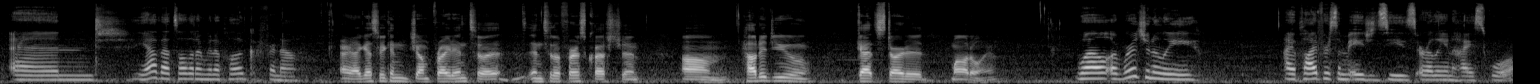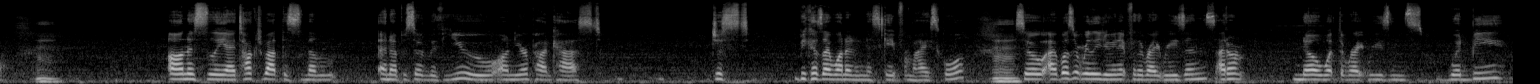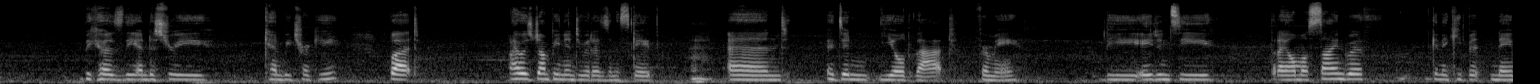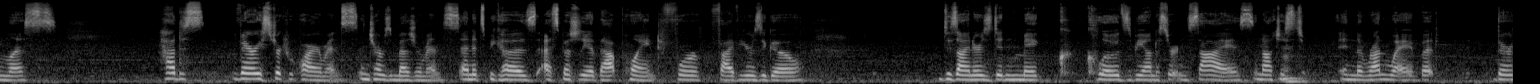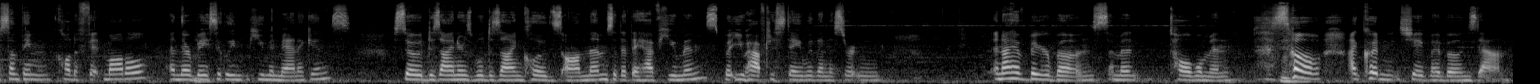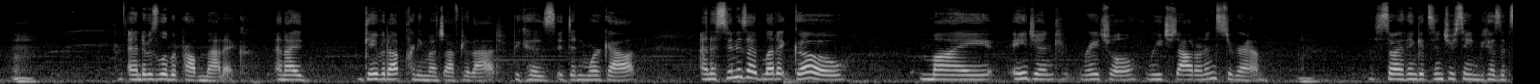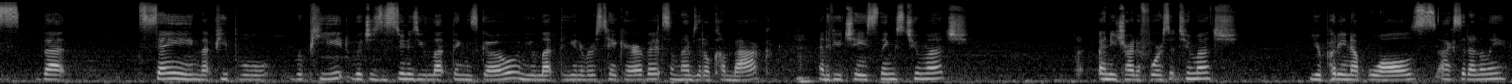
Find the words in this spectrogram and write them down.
And yeah, that's all that I'm going to plug for now. All right, I guess we can jump right into it, into the first question. Um, how did you get started modeling? Well, originally, I applied for some agencies early in high school. Honestly, I talked about this in the, an episode with you on your podcast, just because I wanted an escape from high school. Mm-hmm. So I wasn't really doing it for the right reasons. I don't know what the right reasons would be because the industry can be tricky, but I was jumping into it as an escape, mm-hmm. and it didn't yield that for me. The agency that I almost signed with, gonna keep it nameless, had s- very strict requirements in terms of measurements, and it's because, especially at that point, four or five years ago, designers didn't make clothes beyond a certain size, not mm-hmm. just in the runway, but there's something called a fit model, and they're mm. basically human mannequins. So designers will design clothes on them so that they have humans, but you have to stay within a certain. And I have bigger bones. I'm a tall woman, so mm-hmm. I couldn't shave my bones down, mm-hmm. And it was a little bit problematic. And I gave it up pretty much after that because it didn't work out. And as soon as I'd let it go, my agent Rachel reached out on Instagram. Mm-hmm. So I think it's interesting because it's that saying that people repeat, which is as soon as you let things go and you let the universe take care of it, sometimes it'll come back. Mm-hmm. And if you chase things too much and you try to force it too much, you're putting up walls accidentally.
